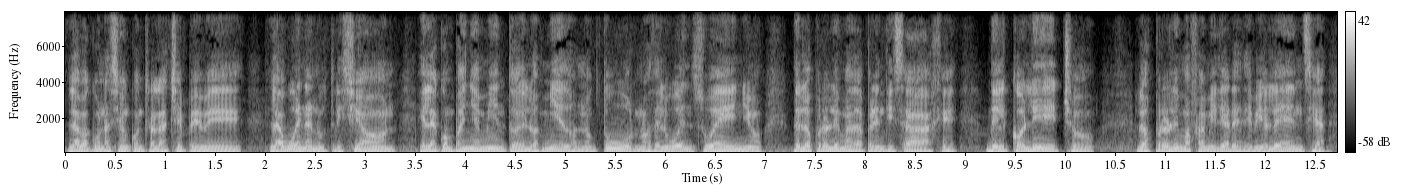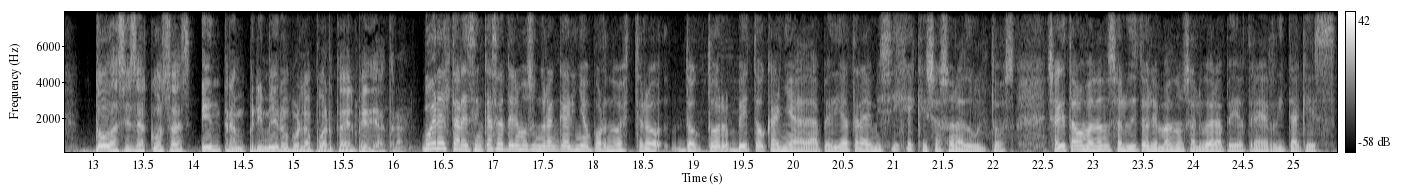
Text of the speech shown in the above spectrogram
la vacunación contra el HPV, la buena nutrición, el acompañamiento de los miedos nocturnos, del buen sueño, de los problemas de aprendizaje, del colecho, los problemas familiares de violencia, todas esas cosas entran primero por la puerta del pediatra. Buenas tardes, en casa tenemos un gran cariño por nuestro doctor Beto Cañada, pediatra de mis hijas que ya son adultos. Ya que estamos mandando saluditos, le mando un saludo a la pediatra de Rita, que es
